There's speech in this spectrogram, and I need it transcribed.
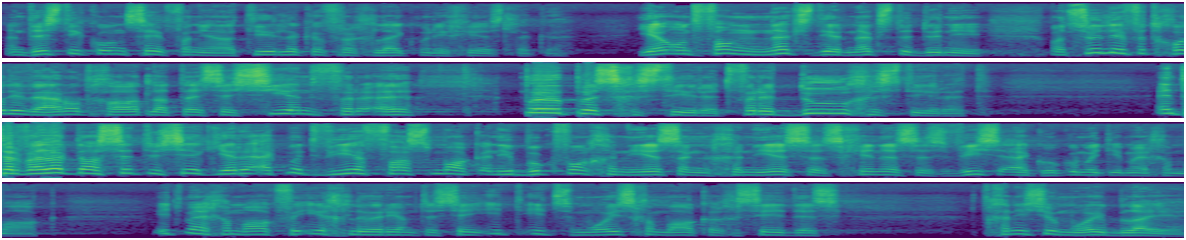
En dis die konsep van die natuurlike vergelyk met die geestelike. Jy ontvang niks deur niks te doen nie, want so lief het God die wêreld gehad dat hy sy seun vir 'n purpose gestuur het, vir 'n doel gestuur het. En terwyl ek daar sit, toe sê ek, Here, ek moet weer vasmaak in die boek van genesing, Genesis, Genesis, wie's ek? Hoekom het U my gemaak? U het my gemaak vir U glorie om te sê U het iets moois gemaak en gesê dis dit gaan nie so mooi bly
